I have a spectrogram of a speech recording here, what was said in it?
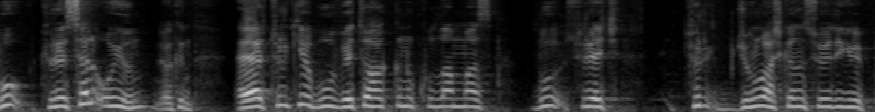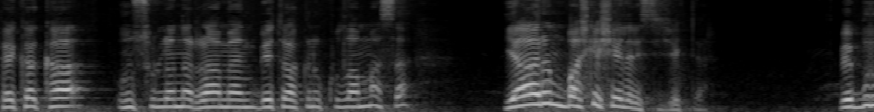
Bu küresel oyun, bakın eğer Türkiye bu veto hakkını kullanmaz, bu süreç Türk Cumhurbaşkanı'nın söylediği gibi PKK unsurlarına rağmen veto hakkını kullanmazsa yarın başka şeyler isteyecekler. Ve bu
